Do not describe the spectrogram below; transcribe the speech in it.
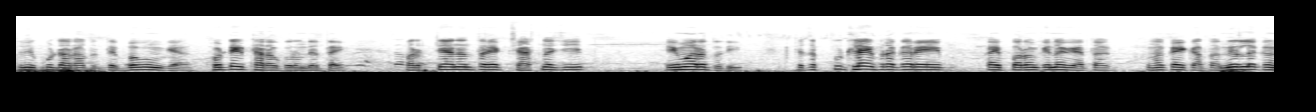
तुम्ही कुठं राहता ते बघून घ्या. खोटे ठराव करून देत आहे. परत त्यानंतर एक शासनाची इमारत होती. त्याचं कुठल्याही प्रकारे काही परवानगी न घेता न काही करता निर्लक्षण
